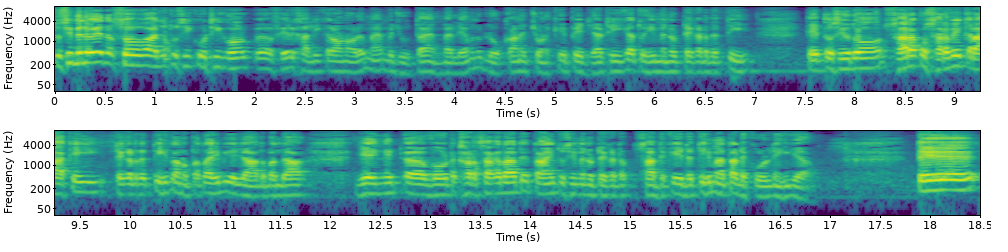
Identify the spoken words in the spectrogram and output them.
ਤੁਸੀਂ ਮੈਨੂੰ ਇਹ ਦੱਸੋ, ਅੱਜ ਤੁਸੀਂ ਕੋਠੀ ਕੌਣ ਅਹ, ਫੇਰ ਖਾਲੀ ਕਰਾਉਣ ਵਾਲੇ ਮੈਂ ਮੌਜੂਦਾ ਐਮਐਲਏ ਮੈਨੂੰ ਲੋਕਾਂ ਨੇ ਚੁਣ ਕੇ ਭੇਜਿਆ। ਠੀਕ ਆ, ਤੁਸੀਂ ਮੈਨੂੰ ਟਿਕਟ ਦਿੱਤੀ। ਤੇ ਤੁਸੀਂ ਉਦੋਂ ਸਾਰਾ ਕੁਝ ਸਰਵੇ ਕਰਾ ਕੇ ਹੀ ਟਿਕਟ ਦਿੱਤੀ ਸੀ। ਤੁਹਾਨੂੰ ਪਤਾ ਸੀ ਵੀ ਆਜ਼ਾਦ ਬੰਦਾ ਜੇ ਇੰਨੇ ਵੋਟ ਖੜ ਸਕਦਾ ਤੇ ਤਾਂ ਹੀ ਤੁਸੀਂ ਮੈਨੂੰ ਟਿਕਟ ਸੱਦ ਕੇ ਦਿੱਤੀ ਸੀ। ਮੈਂ ਤੁਹਾਡੇ ਕੋਲ ਨਹੀਂ ਗਿਆ। ਤੇ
